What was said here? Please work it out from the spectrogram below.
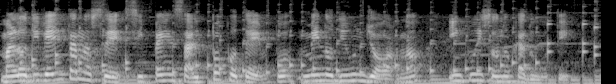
ma lo diventano se si pensa al poco tempo, meno di un giorno, in cui sono caduti.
